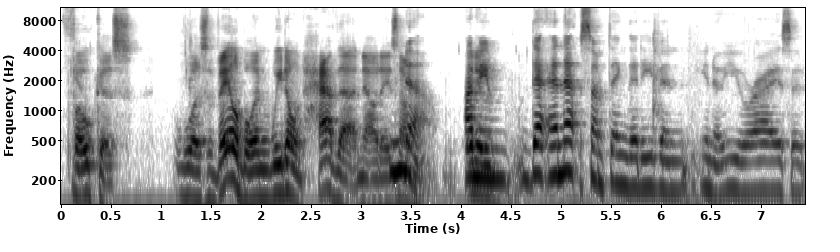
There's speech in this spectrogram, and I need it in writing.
focus was available, and we don't have that nowadays. I'm- No, I and it- mean that, and that's something that even you know you or I as a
